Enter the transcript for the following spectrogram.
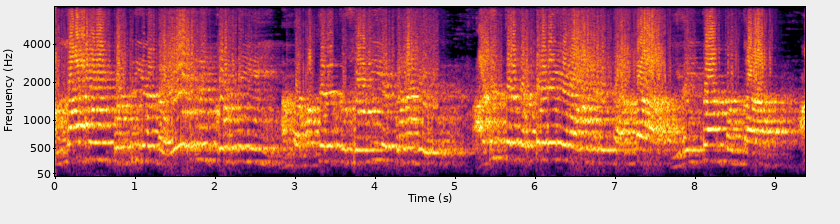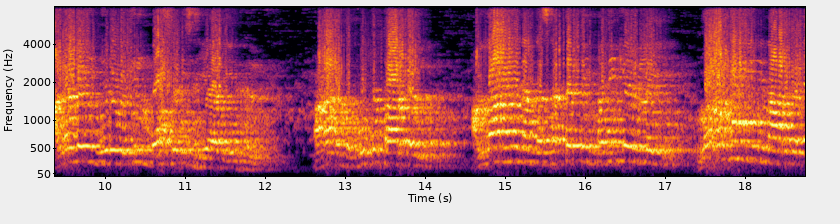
அல்லாஹ்வை பற்றிய அந்த ஓரினை கொள்கையை அந்த மக்களுக்கு சொல்லிய பிறகு அடுத்த கட்டளையை அவர்களுக்கு அல்லாஹ் இதைத்தான் தந்தார் அளவை நிறுவையில் மோசடி செய்யாதீர்கள். ஆனால் அந்த கூட்டத்தார்கள் அல்லாஹின் அந்த சட்டத்தை மதிக்கவில்லை. வரமுடியினார்கள்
